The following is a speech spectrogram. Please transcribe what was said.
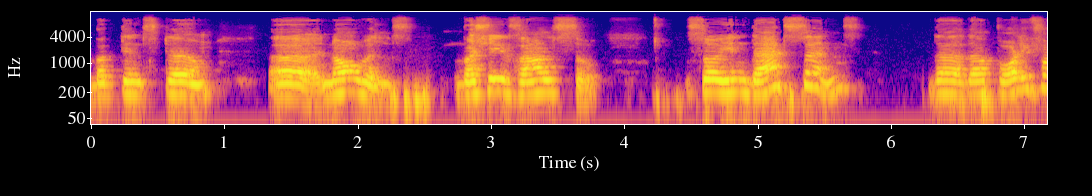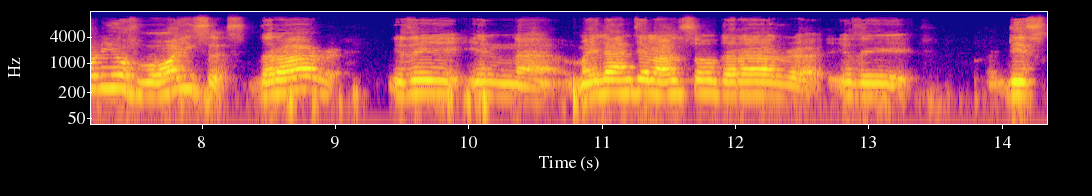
Bakhtin's term, uh, novels. Bashir's also. So, in that sense, the, the polyphony of voices, there are, you see, in uh, Maila Anchal also, there are, uh, you see, this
